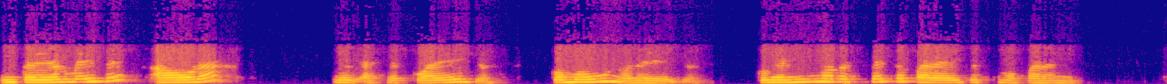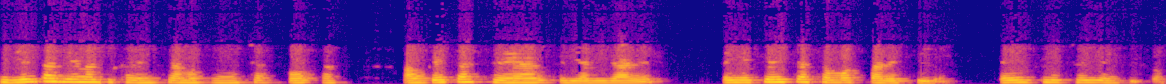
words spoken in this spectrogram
Interiormente, ahora me acerco a ellos como uno de ellos, con el mismo respeto para ellos como para mí. Si bien también nos diferenciamos en muchas cosas, aunque estas sean trivialidades, en esencia somos parecidos e incluso idénticos.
